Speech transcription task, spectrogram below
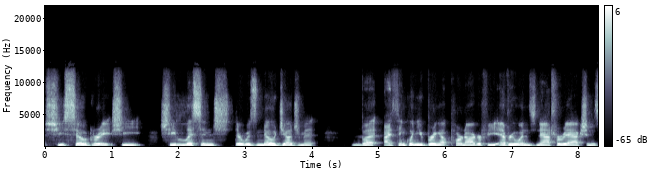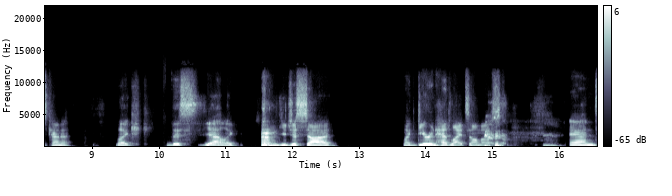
she's so great. She she listened. There was no judgment. Mm. but i think when you bring up pornography everyone's natural reaction is kind of like this yeah like you just saw like deer in headlights almost and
